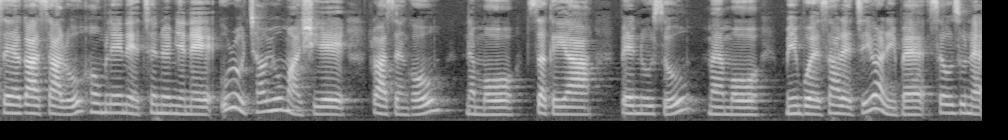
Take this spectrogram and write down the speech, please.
10ရက်ကစလို့ဟုံးမလင်းနဲ့ချင်းတွဲမြင့်နဲ့ဥရုချောင်းရိုးမှာရှိတဲ့လွှစံကုန်းနမောစက်ကရပဲနုစုမန်မော်မင်းပွဲစတဲ့ကြေးရွာတွေဘက်စုံစုနဲ့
